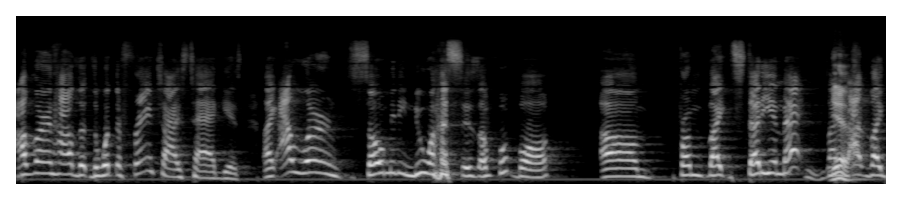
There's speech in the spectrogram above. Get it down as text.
I learned how the, the, what the franchise tag is. Like I learned so many nuances of football um, from like studying Madden. Like, yeah. I, like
